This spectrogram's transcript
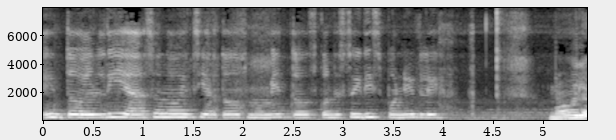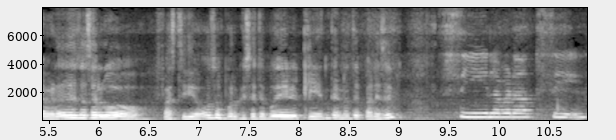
en todo el día, solo en ciertos momentos cuando estoy disponible. No, y la verdad eso es algo fastidioso porque se te puede ir el cliente, ¿no te parece? Sí, la verdad sí.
